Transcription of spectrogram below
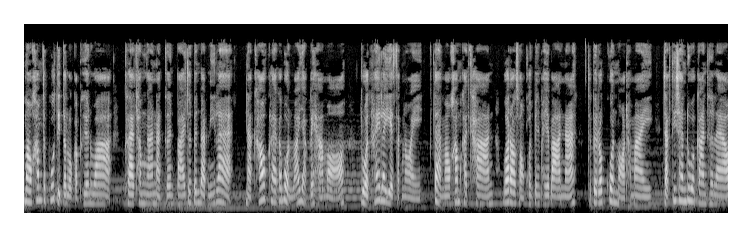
เมาคัมจะพูดติดตลกกับเพื่อนว่า แคลร์ทำงานหนักเกินไปจนเป็นแบบนี้แหละ หนักเข้าแคลร์ก็บ่นว่าอยากไปหาหมอ ตรวจให้ละเอียดสักหน่อย แต่เมาคัมคัดค้านว่าเราสองคนเป็นพยาบาลนะ จะไปรบกวนหมอทำไม จากที่ฉันดูอาการเธอแล้ว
